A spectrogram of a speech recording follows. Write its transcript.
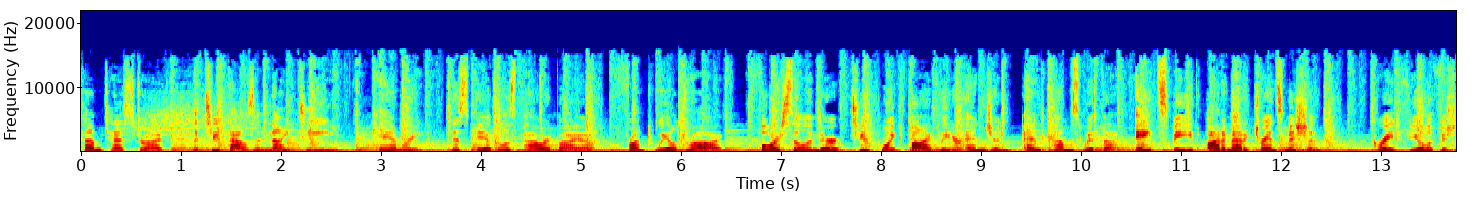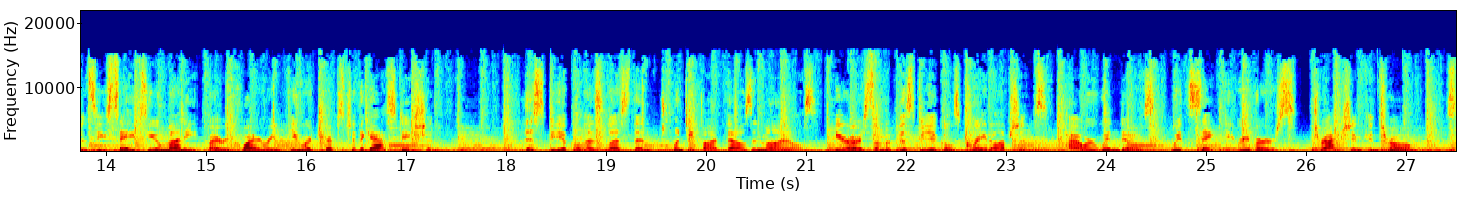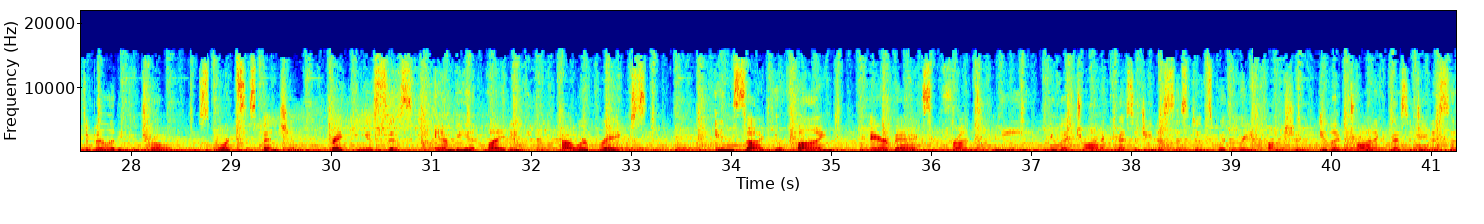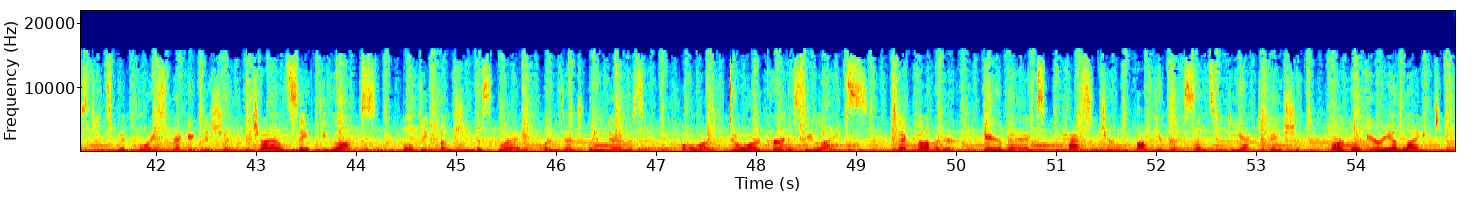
Come test drive the 2019 Camry. This vehicle is powered by a front-wheel drive, four-cylinder, 2.5-liter engine, and comes with a eight-speed automatic transmission. Great fuel efficiency saves you money by requiring fewer trips to the gas station. This vehicle has less than 25,000 miles. Here are some of this vehicle's great options. Power windows with safety reverse, traction control, stability control, sports suspension, braking assist, ambient lighting, power brakes. Inside you'll find airbags, front knee, electronic messaging assistance with read function, electronic messaging assistance with voice recognition, child safety locks, multifunction display, one-touch windows, four door courtesy lights, tachometer, airbags, passenger, occupant sensing deactivation, cargo area light.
